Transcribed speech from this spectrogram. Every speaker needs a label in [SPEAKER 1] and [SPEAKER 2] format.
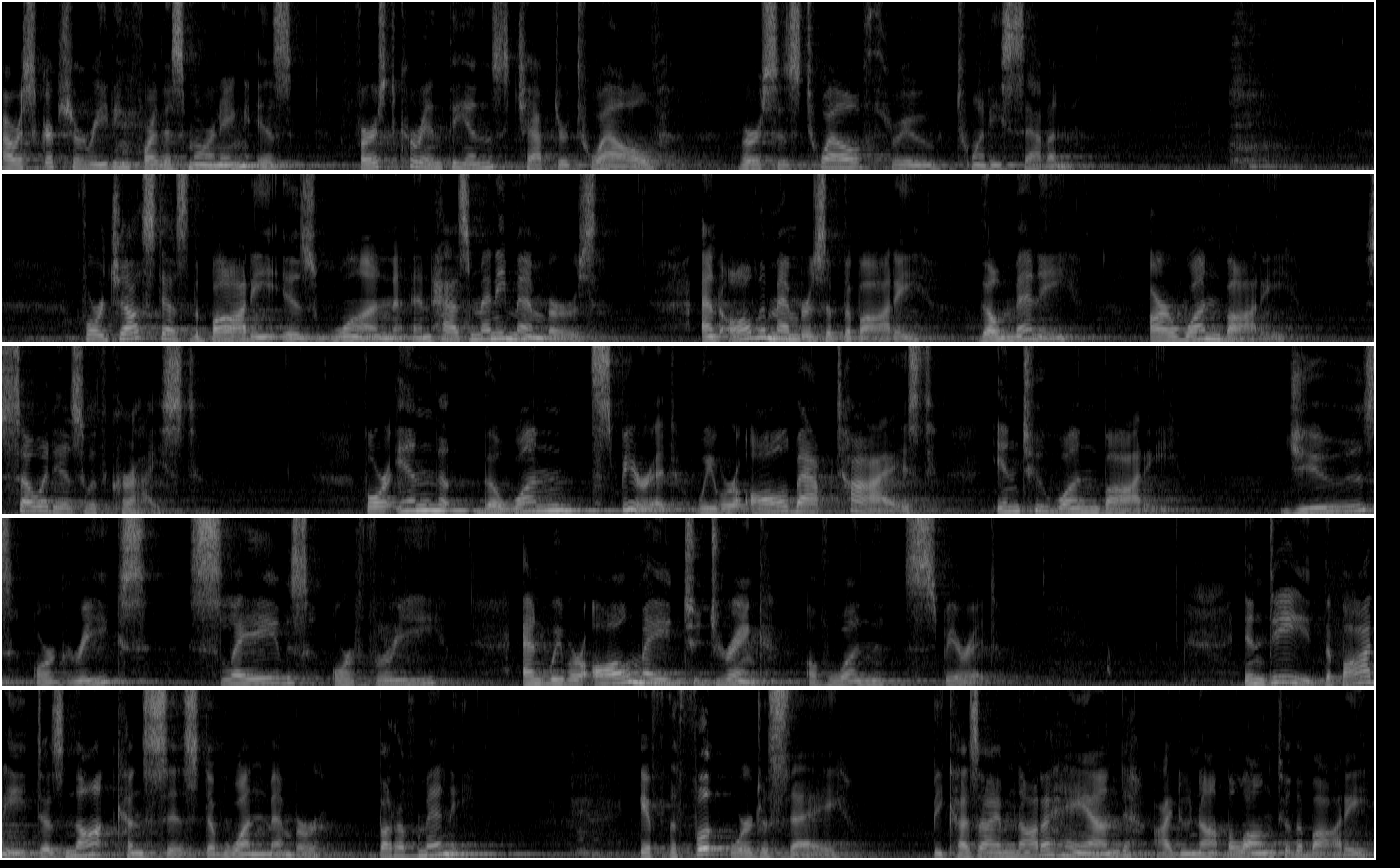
[SPEAKER 1] Our scripture reading for this morning is 1 Corinthians chapter 12, verses 12 through 27. For just as the body is one and has many members, and all the members of the body, though many, are one body, so it is with Christ. For in the, one Spirit we were all baptized into one body Jews or Greeks, slaves or free, and we were all made to drink of one Spirit. Indeed, the body does not consist of one member, but of many. If the foot were to say, Because I am not a hand, I do not belong to the body,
